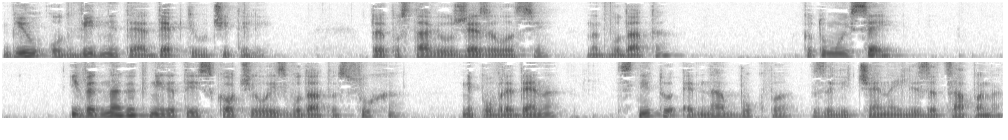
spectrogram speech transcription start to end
бил от видните адепти учители. Той поставил жезъла си над водата, като Моисей. И веднага книгата изкочила из водата, суха, неповредена, с нито една буква заличена или зацапана.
